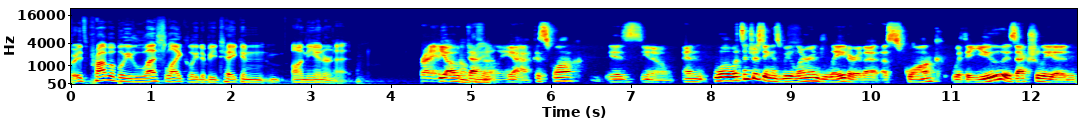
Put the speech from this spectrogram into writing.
it's probably less likely to be taken on the internet. Right. Yeah, oh, oh definitely. Right. Yeah, because squonk is you know, and well, what's interesting is we learned later that a squonk with a U is actually a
